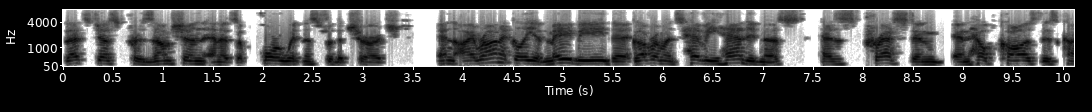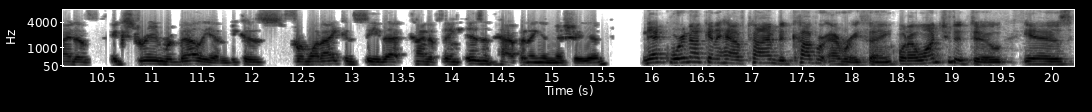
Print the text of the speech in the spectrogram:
that's just presumption and it's a poor witness for the church. And ironically, it may be that government's heavy handedness has pressed and, and helped cause this kind of extreme rebellion because, from what I can see, that kind of thing isn't happening in Michigan. Nick, we're not going to have time to cover everything. What I want you to do is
